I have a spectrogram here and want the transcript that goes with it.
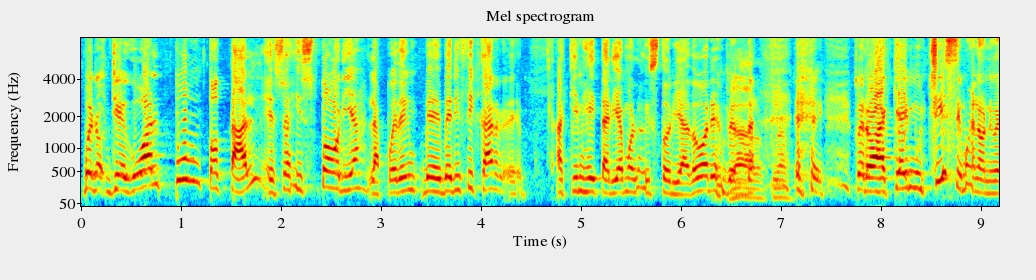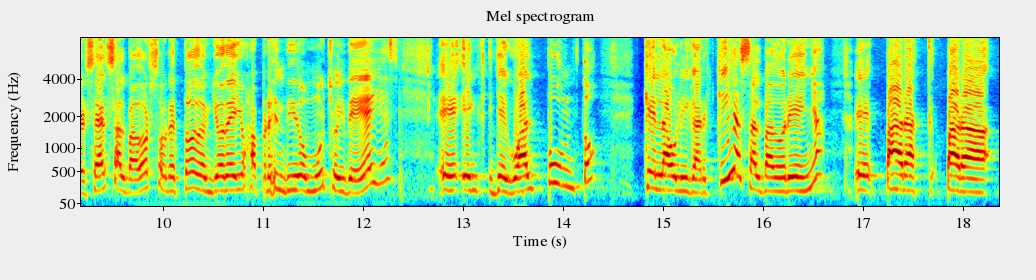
Bueno, llegó al punto tal, eso es historia, la pueden verificar, eh, aquí necesitaríamos los historiadores, ¿verdad? Pero aquí hay muchísimos en la Universidad de El Salvador, sobre todo, yo de ellos he aprendido mucho y de ellas, eh, llegó al punto que la oligarquía salvadoreña, eh, para, para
